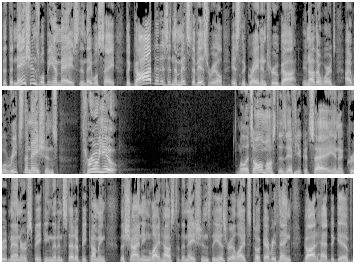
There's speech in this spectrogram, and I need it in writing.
that the nations will be amazed and they will say, The God that is in the midst of Israel is the great and true God. In other words, I will reach the nations through you. Well, it's almost as if you could say, in a crude manner of speaking, that instead of becoming the shining lighthouse to the nations, the Israelites took everything God had to give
